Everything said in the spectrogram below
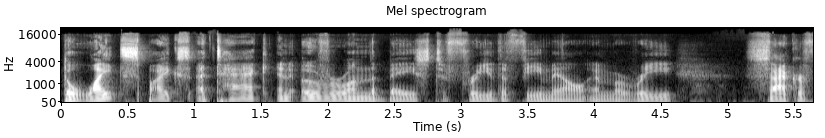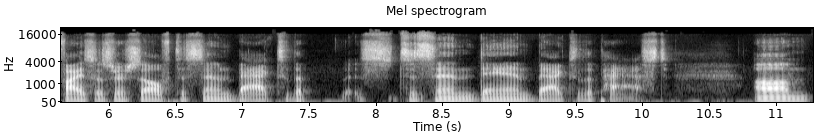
The white spikes attack and overrun the base to free the female, and Marie sacrifices herself to send back to the to send Dan back to the past. Um,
